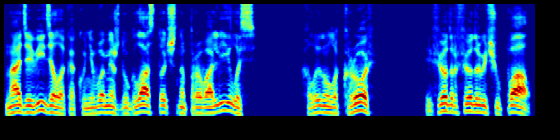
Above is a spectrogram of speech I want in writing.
Надя видела, как у него между глаз точно провалилась, хлынула кровь, и Федор Федорович упал.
